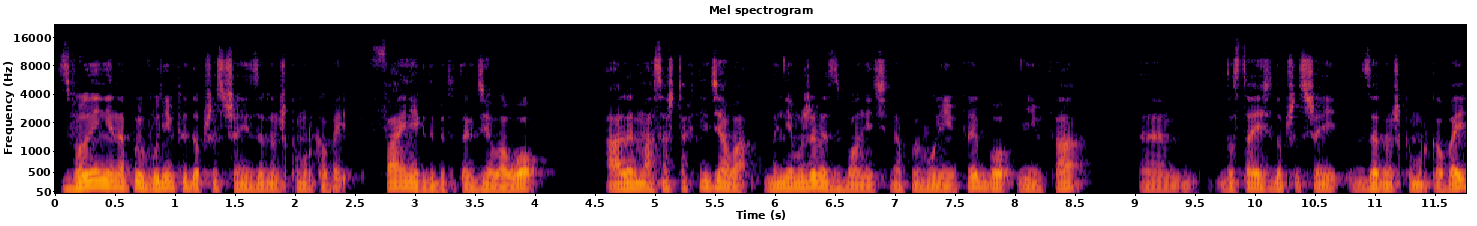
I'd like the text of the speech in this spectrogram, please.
Zwolnienie napływu limfy do przestrzeni zewnątrzkomórkowej. Fajnie, gdyby to tak działało, ale masaż tak nie działa. My nie możemy zwolnić napływu limfy, bo limfa ym, dostaje się do przestrzeni zewnątrzkomórkowej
